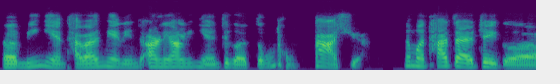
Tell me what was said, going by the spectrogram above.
呃明年台湾面临着二零二零年这个总统大选，那么他在这个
